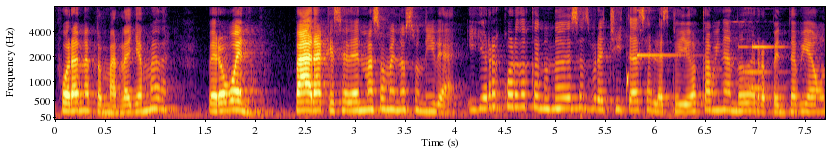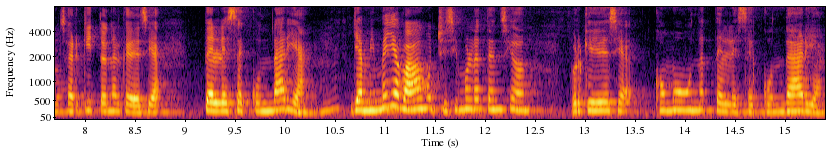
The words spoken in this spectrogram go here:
fueran a tomar la llamada. Pero bueno, para que se den más o menos una idea. Y yo recuerdo que en una de esas brechitas en las que yo iba caminando, de repente había un cerquito en el que decía telesecundaria. Y a mí me llamaba muchísimo la atención porque yo decía, ¿cómo una telesecundaria?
